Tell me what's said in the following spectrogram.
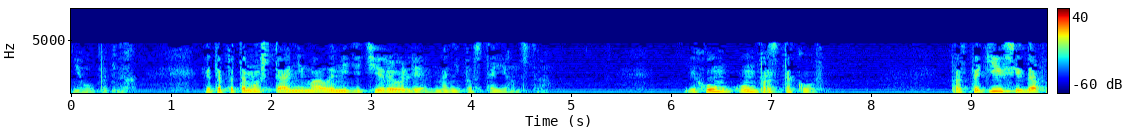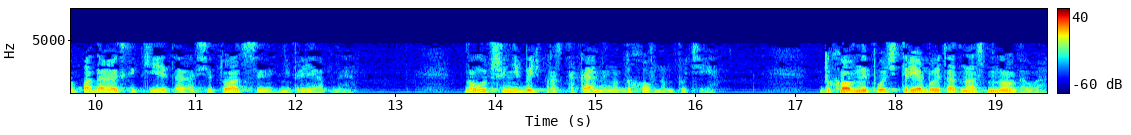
неопытных. Это потому, что они мало медитировали на непостоянство. Их ум, ум простаков. Простаки всегда попадают в какие-то ситуации неприятные. Но лучше не быть простаками на духовном пути – Духовный путь требует от нас многого.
